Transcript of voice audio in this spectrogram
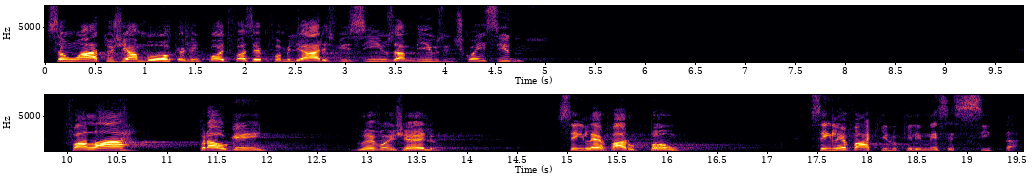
são atos de amor que a gente pode fazer com familiares, vizinhos, amigos e desconhecidos. Falar para alguém do Evangelho sem levar o pão sem levar aquilo que ele necessita,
